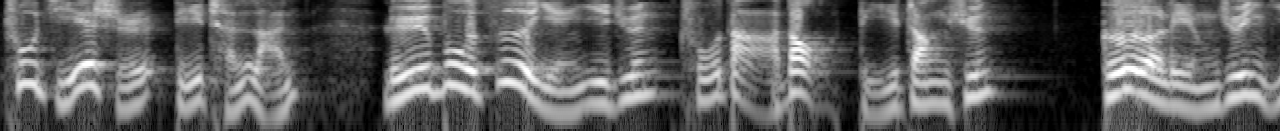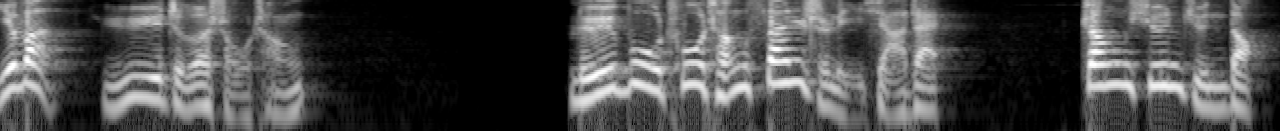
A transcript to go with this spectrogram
出碣石敌陈兰，吕布自引一军出大道敌张勋，各领军一万余者守城。吕布出城三十里下寨，张勋军到，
